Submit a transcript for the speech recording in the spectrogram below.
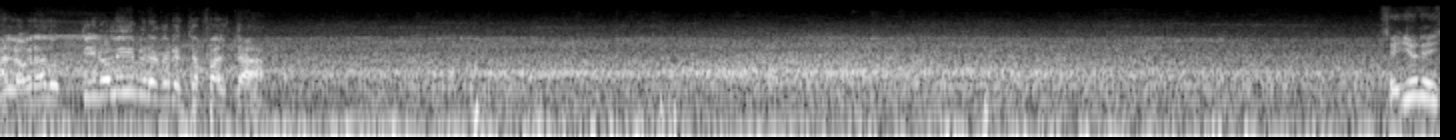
Han logrado un tiro libre con esta falta. Señores,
